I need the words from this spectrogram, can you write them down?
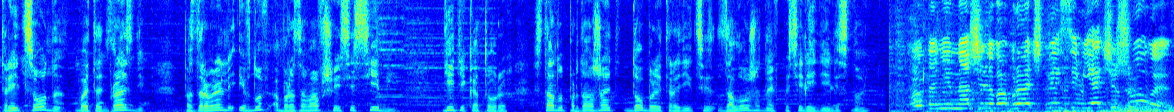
Традиционно в этот праздник поздравляли и вновь образовавшиеся семьи, дети которых станут продолжать добрые традиции, заложенные в поселении Лесной. Вот они, наши новобрачная семья Чижовы.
